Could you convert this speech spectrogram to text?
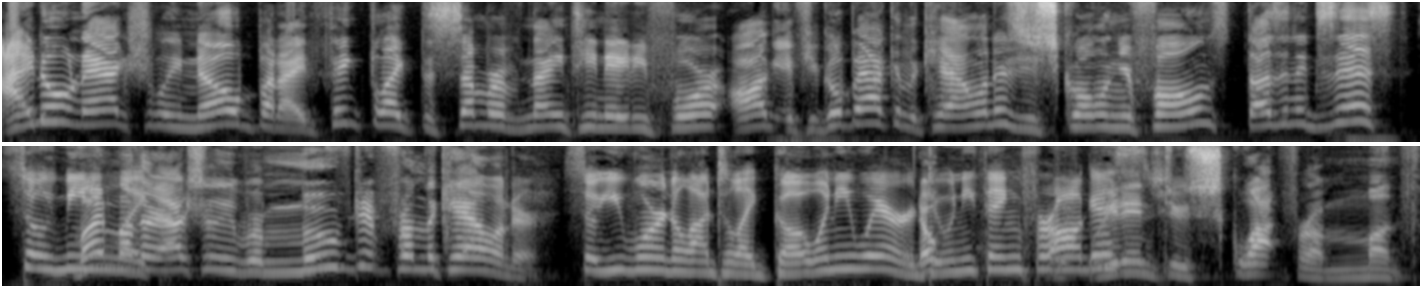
I don't actually know, but I think like the summer of 1984. Aug- If you go back in the calendars, you scroll on your phones, doesn't exist. so My like, mother actually removed it from the calendar. so you weren't allowed to like go anywhere or Nope. do anything for We- August? We didn't do squat for a month.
